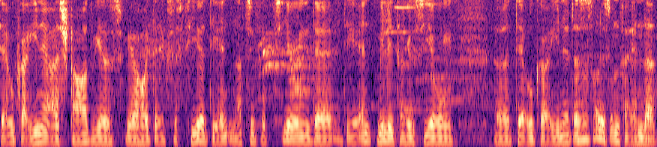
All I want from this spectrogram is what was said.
der Ukraine als Staat, wie, es, wie er heute existiert, die Entnazifizierung, der, die Entmilitarisierung der Ukraine. Das ist alles unverändert.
